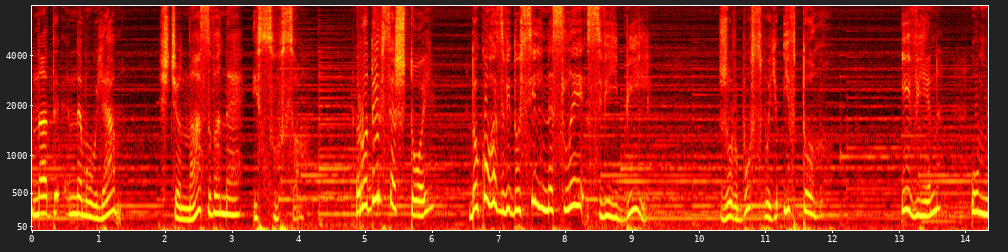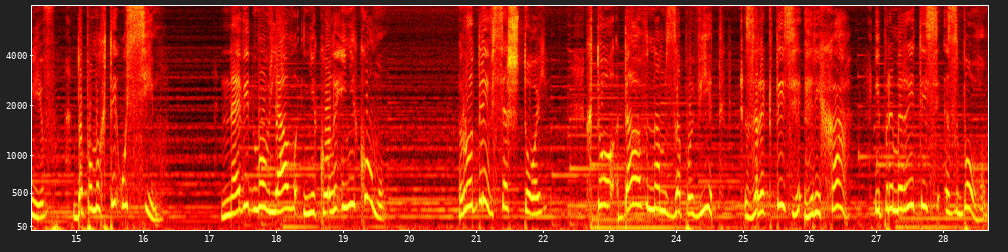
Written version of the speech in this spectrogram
над немовлям, що назване Ісусом. Родився ж той, до кого звідусіль несли свій біль, журбу свою і втому. І він умів допомогти усім, не відмовляв ніколи і нікому. Родився ж той, хто дав нам заповіт зректись гріха і примиритись з Богом,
